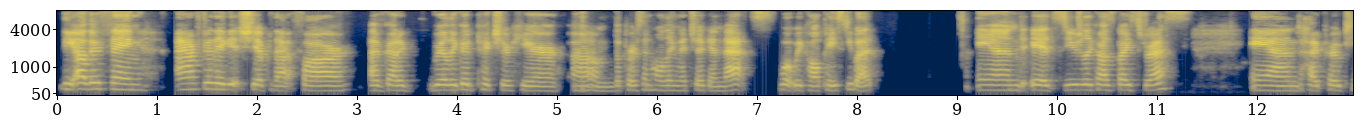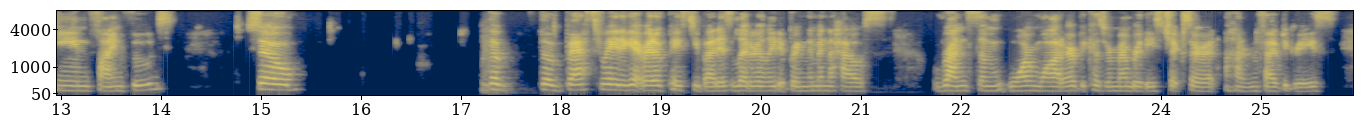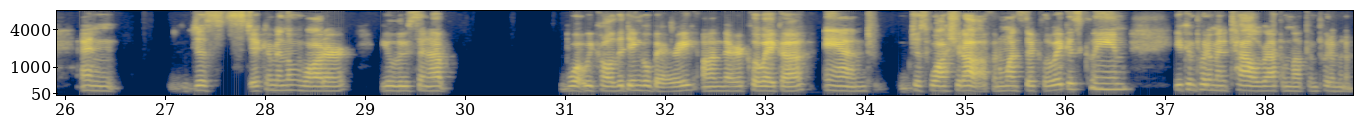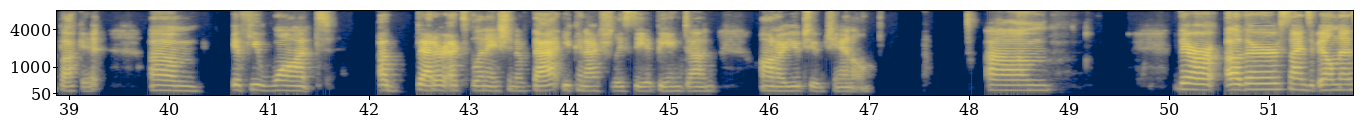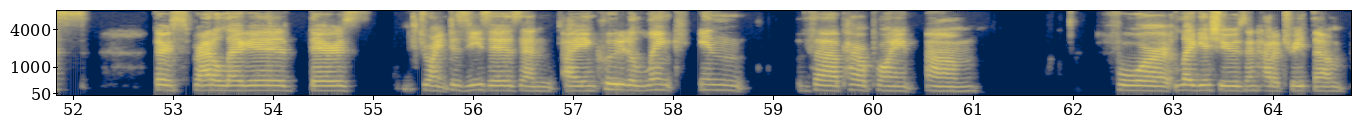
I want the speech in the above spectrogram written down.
the other thing, after they get shipped that far, I've got a really good picture here. Um, the person holding the chicken, that's what we call pasty butt. And it's usually caused by stress and high protein fine foods. So the the best way to get rid of pasty butt is literally to bring them in the house, run some warm water because remember these chicks are at 105 degrees and just stick them in the water. You loosen up what we call the dingleberry on their cloaca and just wash it off. And once their cloaca is clean, you can put them in a towel, wrap them up, and put them in a bucket. Um, if you want a better explanation of that, you can actually see it being done on our YouTube channel. Um, there are other signs of illness. There's spraddle legged, there's joint diseases, and I included a link in the PowerPoint um, for leg issues and how to treat them.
